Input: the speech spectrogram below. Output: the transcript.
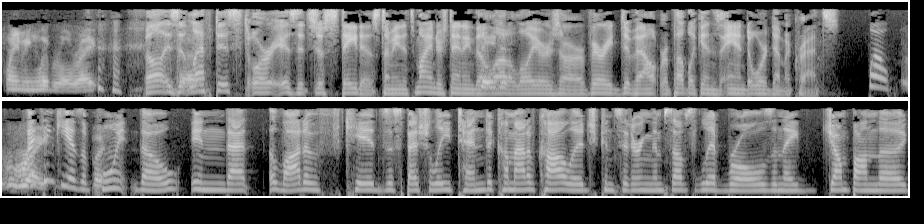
flaming liberal, right? well, is it uh, leftist or is it just statist? I mean, it's my understanding that statist. a lot of lawyers are very devout Republicans and or Democrats. Well, right. I think he has a but, point though in that a lot of kids especially tend to come out of college considering themselves liberals and they jump on the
